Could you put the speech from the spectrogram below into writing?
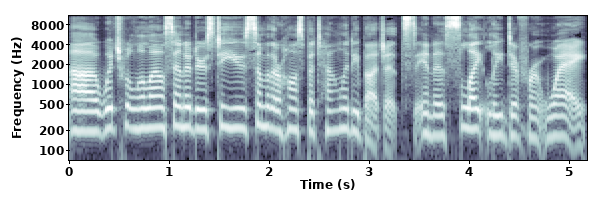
uh, which will allow senators to use some of their hospitality budgets in a slightly different way.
